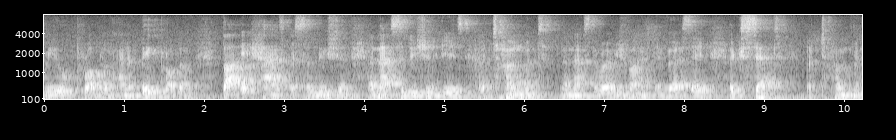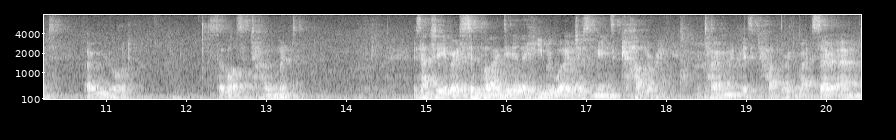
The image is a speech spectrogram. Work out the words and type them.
real problem and a big problem, but it has a solution, and that solution is atonement. And that's the word we find in verse 8. Accept atonement, O Lord. So, what's atonement? It's actually a very simple idea. The Hebrew word just means covering. Atonement is covering, right? So, um,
